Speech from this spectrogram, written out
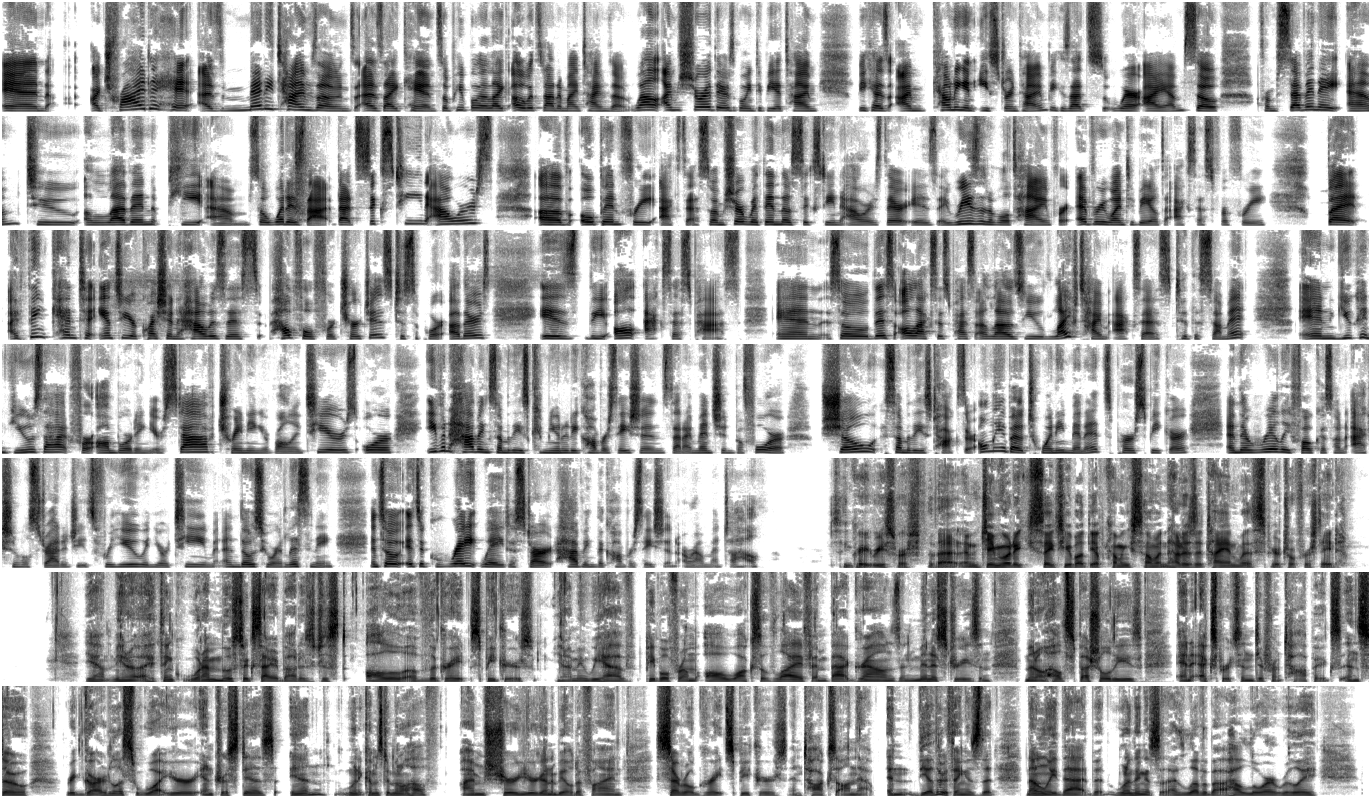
And I try to hit as many time zones as I can. So people are like, oh, it's not in my time zone. Well, I'm sure there's going to be a time because I'm counting in Eastern time because that's where I am. So from 7 a.m. to 11 p.m. So what is that? That's 16 hours of open free access. So I'm sure within those 16 hours, there is a reasonable time for everyone to be able to access for free. But I think, Ken, to answer your question, how is this helpful for churches to support others? Is the All Access Pass. And so this All Access Pass allows you lifetime access to the summit. And you can use that for onboarding your staff, training your volunteers, or even having some of these community conversations that I mentioned before show some of these talks. They're only about 20 minutes per speaker, and they're really focused on actionable strategies for you and your team and those who are listening. And so it's a great way to start having the conversation around mental health. It's a great resource for that. And Jamie, what excites you about the upcoming summit and how does it tie in with spiritual first aid? Yeah, you know, I think what I'm most excited about is just all of the great speakers. You know, I mean, we have people from all walks of life and backgrounds and ministries and mental health specialties and experts in different topics. And so, regardless what your interest is in when it comes to mental health, I'm sure you're going to be able to find several great speakers and talks on that. And the other thing is that not only that, but one of the things that I love about how Laura really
